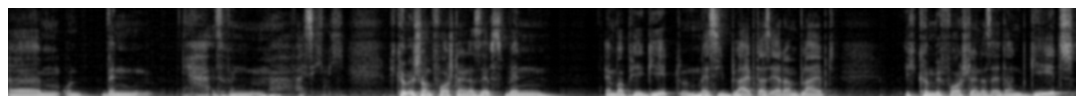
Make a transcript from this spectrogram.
Ähm, und wenn, ja, also wenn, weiß ich nicht. Ich könnte mir schon vorstellen, dass selbst wenn Mbappé geht und Messi bleibt, dass er dann bleibt. Ich könnte mir vorstellen, dass er dann geht,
